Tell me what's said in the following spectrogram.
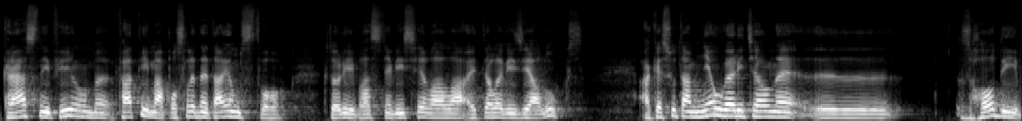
krásny film Fatima, Posledné tajomstvo, ktorý vlastne vysielala aj televízia Lux. Aké sú tam neuveriteľné e, zhody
